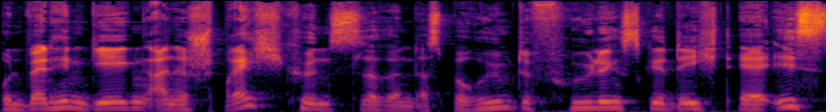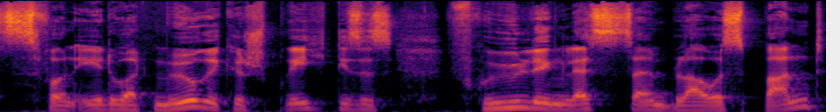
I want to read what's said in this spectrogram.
Und wenn hingegen eine Sprechkünstlerin das berühmte Frühlingsgedicht Er ist's von Eduard Mörike spricht, dieses Frühling lässt sein blaues Band,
